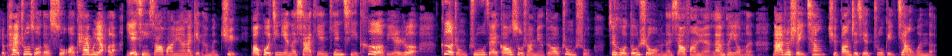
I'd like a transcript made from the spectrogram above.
这派出所的锁开不了了，也请消防员来给他们锯。包括今年的夏天，天气特别热，各种猪在高速上面都要中暑，最后都是我们的消防员男朋友们拿着水枪去帮这些猪给降温的。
